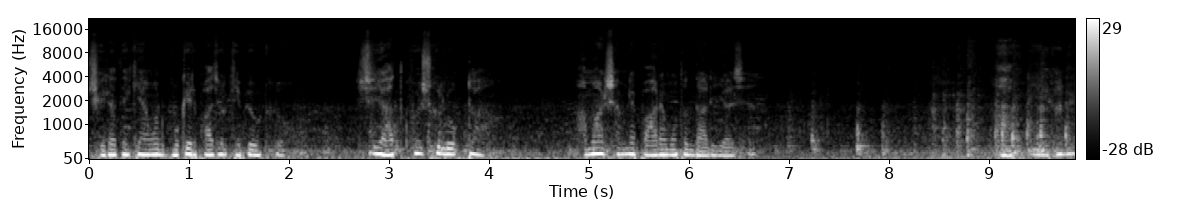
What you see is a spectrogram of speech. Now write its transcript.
সেটা দেখে আমার বুকের পাঁজর কেঁপে উঠল। সেই আতবয়স্ক লোকটা আমার সামনে পাহাড়ের মতন দাঁড়িয়ে আছে। আপনি এখানে?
